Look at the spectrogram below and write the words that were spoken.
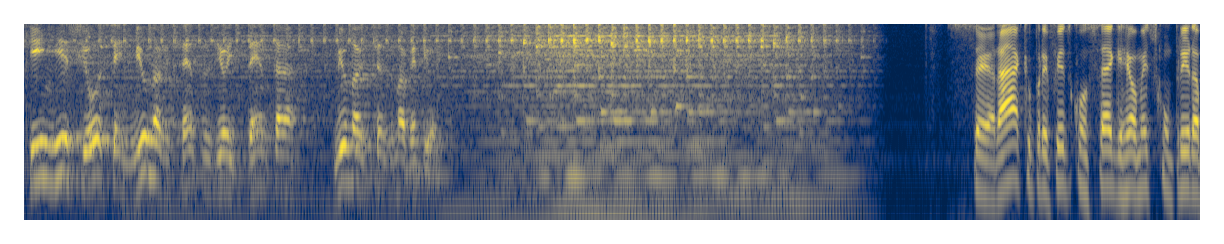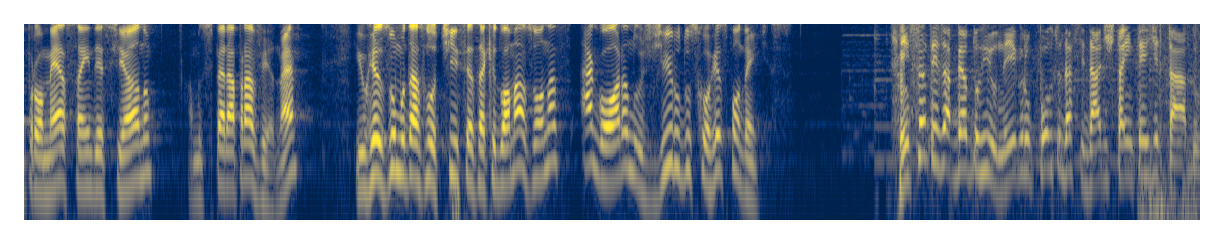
que iniciou-se em 1980, 1998. Será que o prefeito consegue realmente cumprir a promessa ainda esse ano? Vamos esperar para ver, né? E o resumo das notícias aqui do Amazonas, agora no Giro dos Correspondentes. Em Santa Isabel do Rio Negro, o porto da cidade está interditado.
